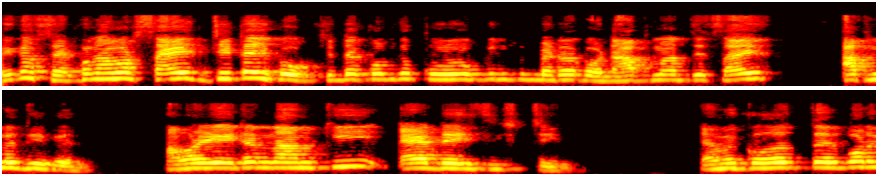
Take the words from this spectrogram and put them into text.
ঠিক আছে? এখন আমার সাইজ যেটাই হোক, সেটা কিন্তু কোনো কিন্তু ম্যাটার করে না। আপনার যে সাইজ আপনি দিবেন। আমার এটার নাম কি? অ্যাড এক্সিস্টিং আমি কোথাও এরপরে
